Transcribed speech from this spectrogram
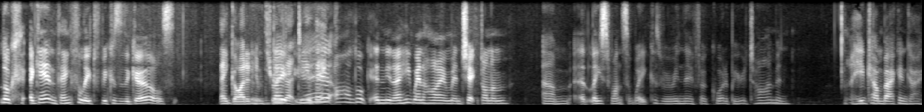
Look, again, thankfully because of the girls, They guided him through They- that, do you yeah, think? Oh, look, and you know, he went home and checked on them um, at least once a week because we were in there for quite a period of time, and he'd come back and go,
